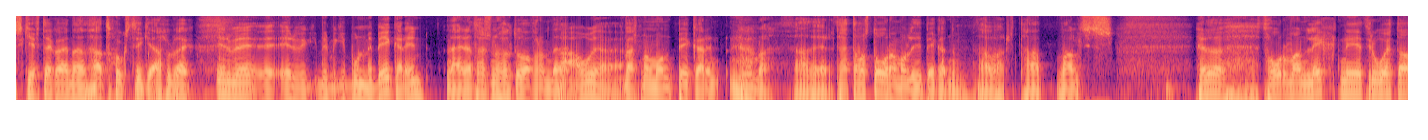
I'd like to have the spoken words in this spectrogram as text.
skipta eitthvað hérna en það tókst ekki alveg. Erum við, erum við, við erum ekki búin með byggarinn Nei, en það er svona höldum við áfram með já. Vestmann Món byggarinn núna. Er, Þetta var stóramálið í byggarnum það var það vals. Herðu, Þórvan leikni 3-1 á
